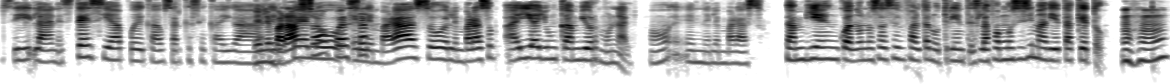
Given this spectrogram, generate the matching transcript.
¿sí? La anestesia puede causar que se caiga ¿El embarazo pelo, puede ser? el embarazo, el embarazo, ahí hay un cambio hormonal, ¿no? En el embarazo. También cuando nos hacen falta nutrientes, la famosísima dieta keto, Ujú.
